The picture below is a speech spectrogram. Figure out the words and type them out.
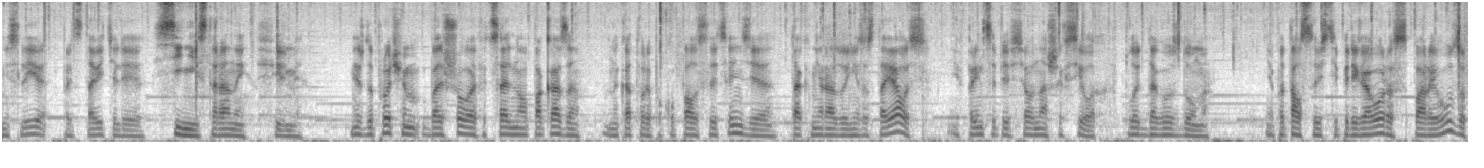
несли представители синей стороны в фильме. Между прочим, большого официального показа, на который покупалась лицензия, так ни разу и не состоялось, и в принципе все в наших силах, вплоть до Госдумы. Я пытался вести переговоры с парой вузов,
